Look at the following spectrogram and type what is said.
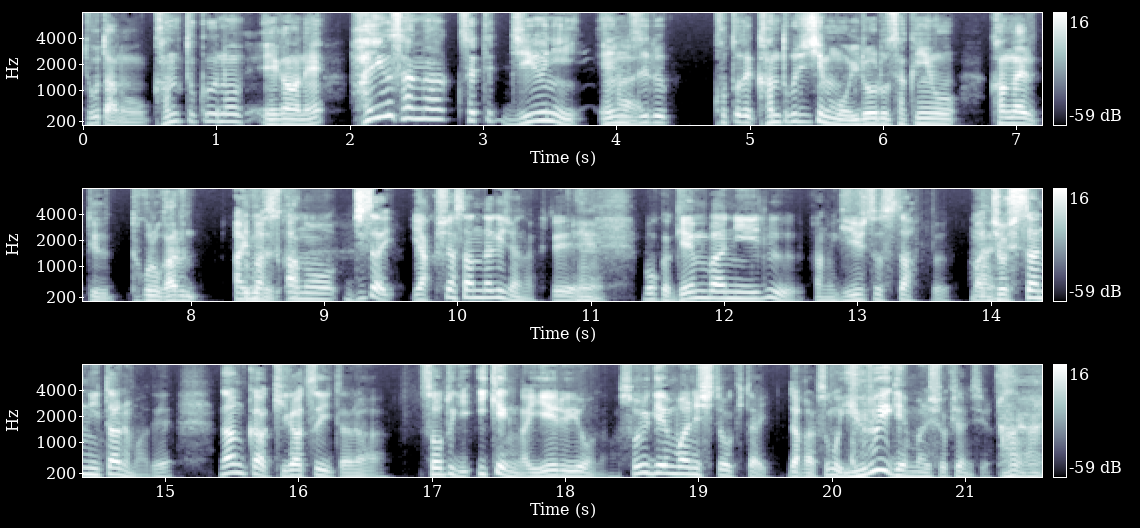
ということはあの監督の映画はね俳優さんがそうやって自由に演ずることで監督自身もいろいろ作品を考えるっていうところがあるあります。あの実は役者さんだけじゃなくて、え僕は現場にいるあの技術スタッフ、まあ、はい。助手さんに至るまで、なんか気がついたらその時意見が言えるようなそういう現場にしておきたい。だからすごい緩い現場にしておきたいんですよ。はいはい。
